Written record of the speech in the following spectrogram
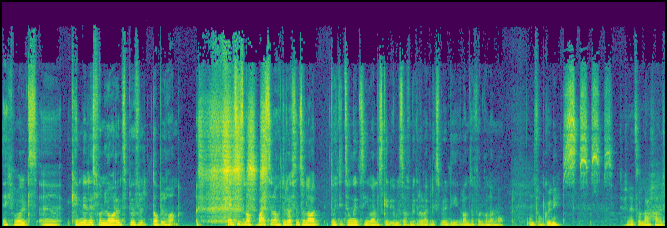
Ich wollte, äh, kennt ihr das von Lorenz Büffel, Doppelhorn? Kennst du es noch? Weißt du noch? Du darfst nicht so laut durch die Zunge ziehen, weil es geht übelst auf Mikro, da kriegst du wieder die Ranze voll von einem Mann. Und vom König. Das ist nicht so lach halt.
